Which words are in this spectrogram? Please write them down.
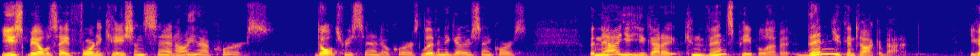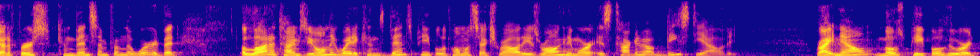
You used to be able to say fornication sin. Oh yeah, of course. Adultery sin, of course. Living together sin, of course. But now you you got to convince people of it. Then you can talk about it. You got to first convince them from the Word. But a lot of times, the only way to convince people of homosexuality is wrong anymore is talking about bestiality. Right now, most people who are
